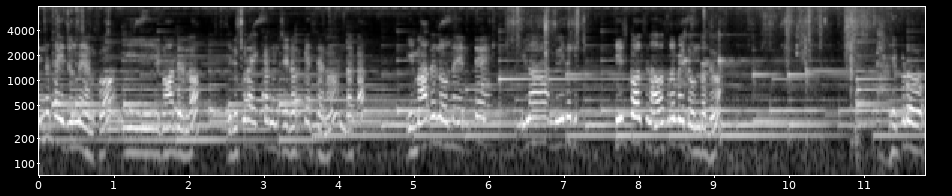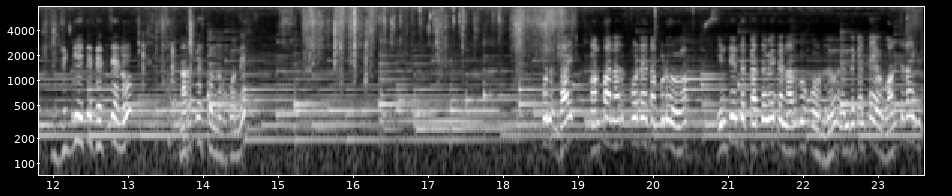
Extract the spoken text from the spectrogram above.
చిన్న సైజు ఉన్నాయి అనుకో ఈ మాదిరిలో. ఇది కూడా ఇక్కడ నుంచి నరికేసాను ఇందాక ఈ మాదిరిలో ఉన్నాయంటే ఇలా మీదకి తీసుకోవాల్సిన అవసరం అయితే ఉండదు. ఇప్పుడు జిగ్గి అయితే తెచ్చాను. నరికేస్తున్నాం కొన్ని. కొన్ని కంప నరుక్కునేటప్పుడు ఇంత ఇంత పెద్దవైతే నరుకోకూడదు ఎందుకంటే వంచడానికి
